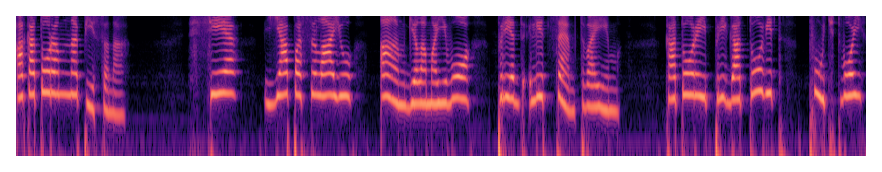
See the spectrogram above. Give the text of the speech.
о котором написано – Се я посылаю ангела моего пред лицем твоим, который приготовит путь твой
